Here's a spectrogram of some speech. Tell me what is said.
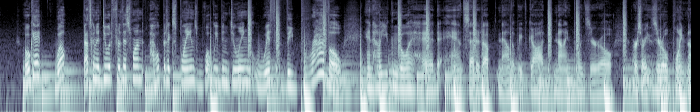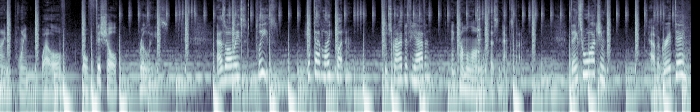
Okay, well, that's going to do it for this one. I hope it explains what we've been doing with the Bravo and how you can go ahead and set it up now that we've got 9.0 or sorry 0.9.12 official release. As always, please hit that like button, subscribe if you haven't, and come along with us next time. Thanks for watching. Have a great day.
